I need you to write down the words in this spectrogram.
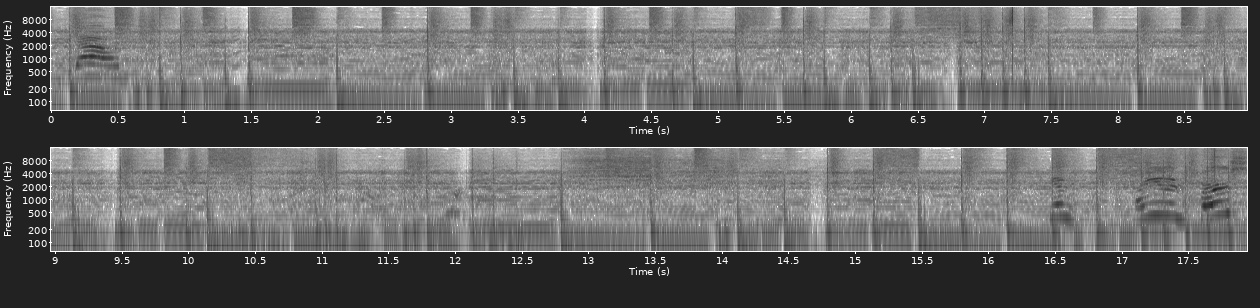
You down. Are you in first?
